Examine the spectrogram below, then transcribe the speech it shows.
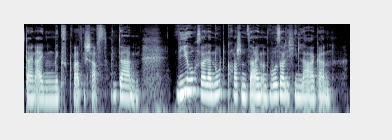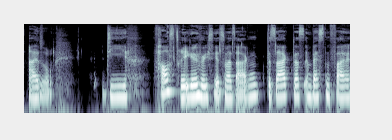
deinen eigenen Mix quasi schaffst. Dann, wie hoch soll der Notgroschen sein und wo soll ich ihn lagern? Also, die Faustregel, würde ich sie jetzt mal sagen, besagt, dass im besten Fall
